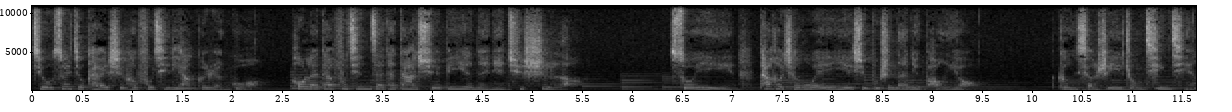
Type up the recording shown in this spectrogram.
九岁就开始和父亲两个人过。后来他父亲在他大学毕业那年去世了，所以他和陈维也许不是男女朋友。更像是一种亲情，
